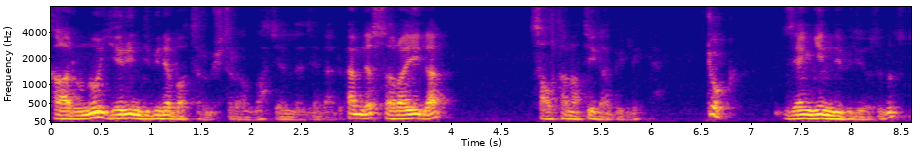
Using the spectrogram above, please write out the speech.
Karun'u yerin dibine batırmıştır Allah Celle Celaluhu. Hem de sarayıyla, saltanatıyla birlikte. Çok zengindi biliyorsunuz.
